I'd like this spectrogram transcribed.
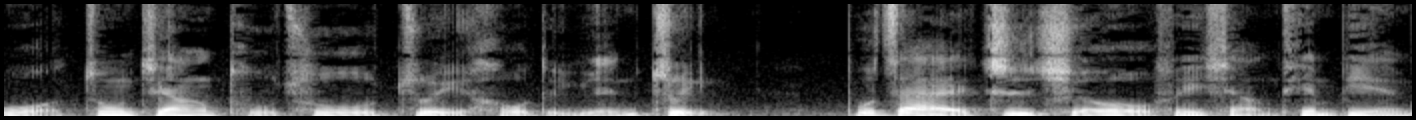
我终将吐出最后的原罪，不再自求飞向天边，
